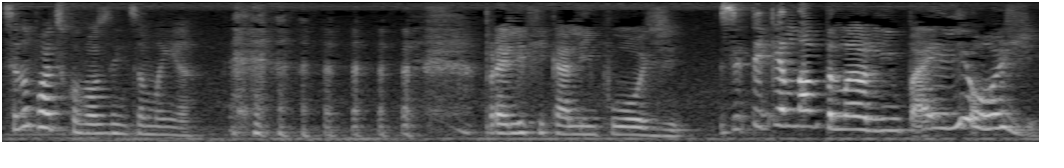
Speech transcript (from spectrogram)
Você não pode escovar os dentes amanhã para ele ficar limpo hoje. Você tem que ir lá para limpar ele hoje.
